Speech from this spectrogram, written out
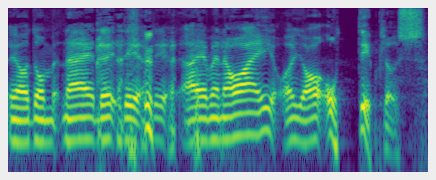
Ja, de, nej, det, det, det, nej, men nej, ja, 80 plus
